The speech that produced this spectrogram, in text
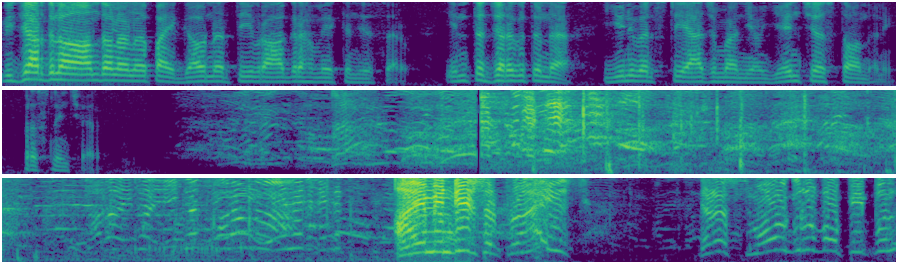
విద్యార్థుల ఆందోళనలపై గవర్నర్ తీవ్ర ఆగ్రహం వ్యక్తం చేశారు. ఇంత జరుగుతున్న యూనివర్సిటీ యాజమాన్యం ఏం చేస్తోందని ప్రశ్నించారు. I am indeed surprised that a small group of people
